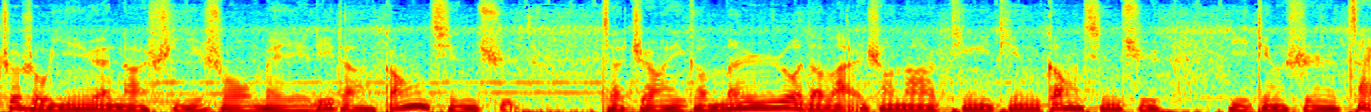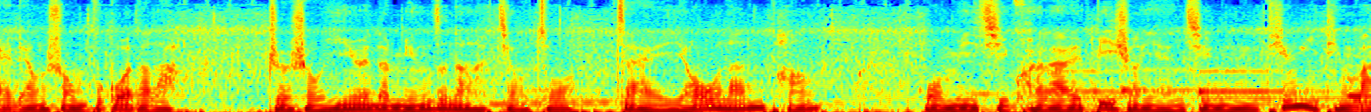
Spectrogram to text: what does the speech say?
这首音乐呢，是一首美丽的钢琴曲。在这样一个闷热的晚上呢，听一听钢琴曲，一定是再凉爽不过的啦。这首音乐的名字呢，叫做《在摇篮旁》。我们一起快来闭上眼睛听一听吧。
